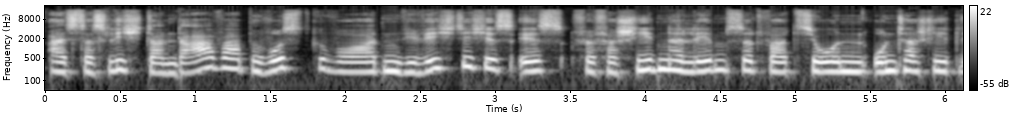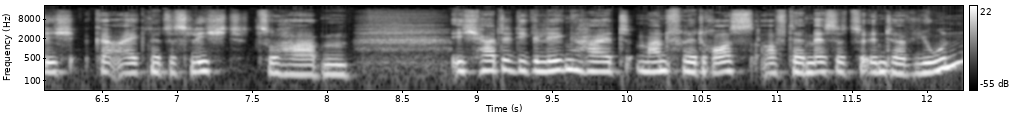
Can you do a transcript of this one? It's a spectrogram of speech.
als das Licht dann da war, bewusst geworden, wie wichtig es ist, für verschiedene Lebenssituationen unterschiedlich geeignetes Licht zu haben. Ich hatte die Gelegenheit, Manfred Ross auf der Messe zu interviewen.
